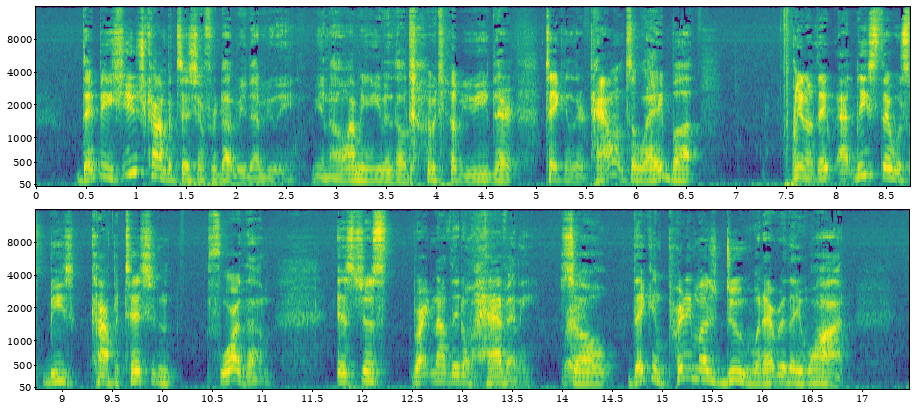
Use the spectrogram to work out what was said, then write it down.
they'd be huge competition for WWE. You know, I mean, even though WWE they're taking their talents away, but you know, they at least there was be competition for them. It's just right now they don't have any, so they can pretty much do whatever they want,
